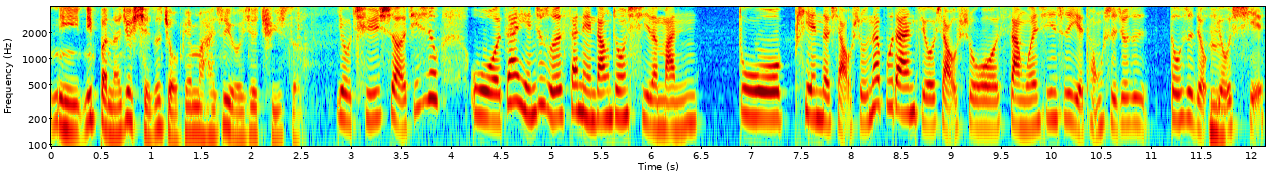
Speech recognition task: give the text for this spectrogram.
你你本来就写这九篇吗？还是有一些取舍？有取舍。其实我在研究所这三年当中写了蛮多篇的小说，那不单只有小说，散文、新诗也同时就是都是有嗯有写。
